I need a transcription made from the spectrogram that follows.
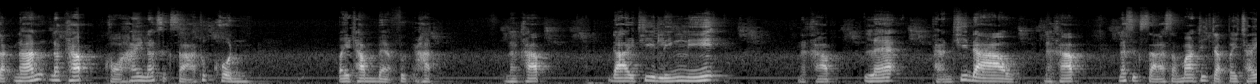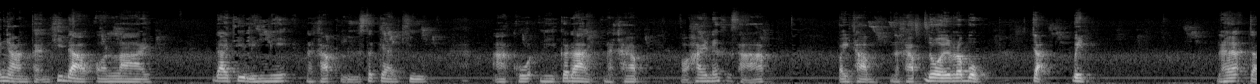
จากนั้นนะครับขอให้นักศึกษาทุกคนไปทำแบบฝึกหัดนะครับ ได้ที่ลิงก์นี้นะครับ และแผนที่ดาวนะครับ นักศึกษาสามารถที่จะไปใช้งานแผนที่ดาวออนไลน์ ได้ที่ลิงก์นี้นะครับ หรือสแกน QR code นี้ก็ได้นะครับ ขอให้นักศึกษาไปทำนะครับ โดยระบบจะปิดนะฮะจะ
